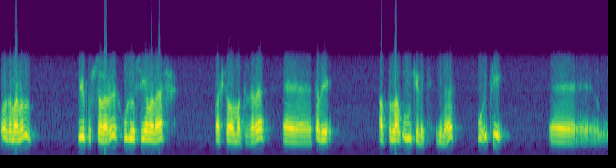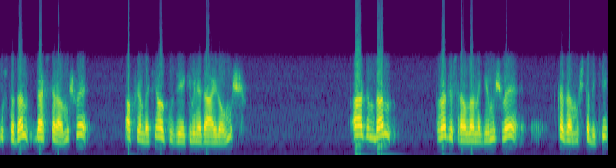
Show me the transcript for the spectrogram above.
o zamanın büyük ustaları Hulusi Yamaner başta olmak üzere e, tabi Abdullah Uluçelik yine bu iki e, ustadan dersler almış ve Afyon'daki Halk Müziği ekibine dahil olmuş. Ardından radyo sınavlarına girmiş ve kazanmış tabii ki.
